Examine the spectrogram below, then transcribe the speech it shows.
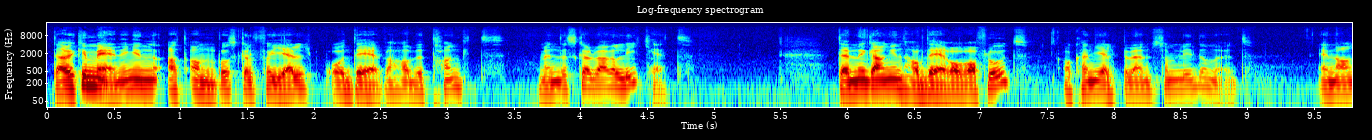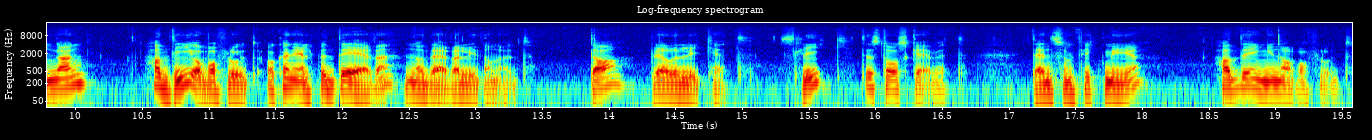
Det er jo ikke meningen at andre skal få hjelp og dere har det trangt, men det skal være likhet. Denne gangen har dere overflod og kan hjelpe dem som lider nød. En annen gang har de overflod og kan hjelpe dere når dere lider nød. Da blir det likhet, slik det står skrevet. Den som fikk mye, hadde ingen overflod.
